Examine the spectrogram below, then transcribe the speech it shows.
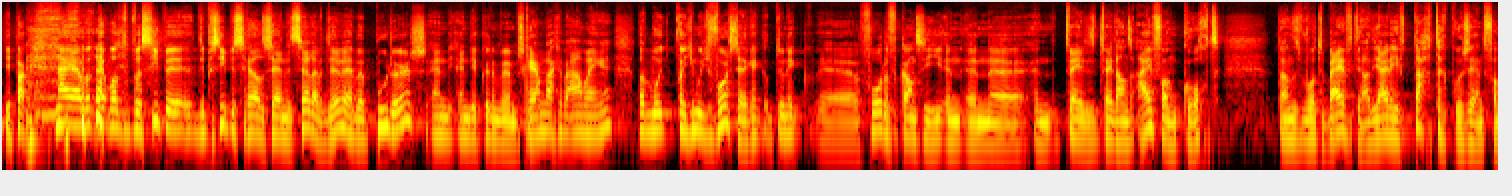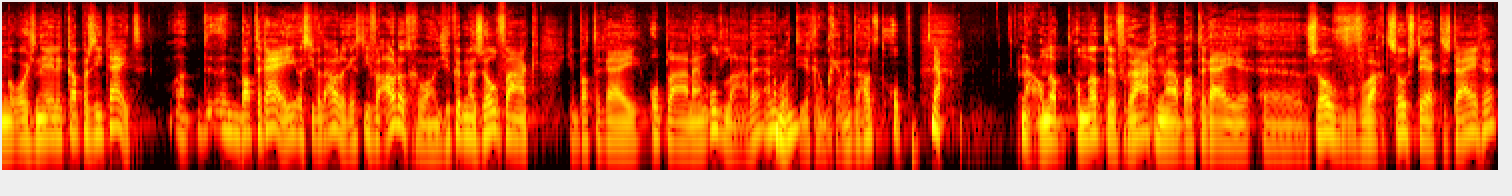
Die pakt, nou ja, want de, principe, de principes zijn hetzelfde. We hebben poeders en, en die kunnen we een beschermlaagje aanbrengen. Wat moet, want je moet je voorstellen, kijk, toen ik uh, voor de vakantie een, een, uh, een tweede, tweedehands iPhone kocht, dan wordt erbij verteld, ja, die heeft 80% van de originele capaciteit. Want een batterij, als die wat ouder is, die veroudert gewoon. Dus je kunt maar zo vaak je batterij opladen en ontladen. En dan wordt die op een gegeven moment houdt het op. Ja. Nou, omdat, omdat de vraag naar batterijen uh, zo verwacht zo sterk te stijgen,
